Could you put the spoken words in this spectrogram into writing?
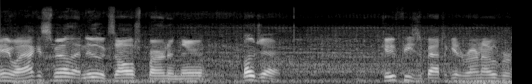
anyway, I can smell that new exhaust burning there. Bojack, Goofy's about to get run over.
